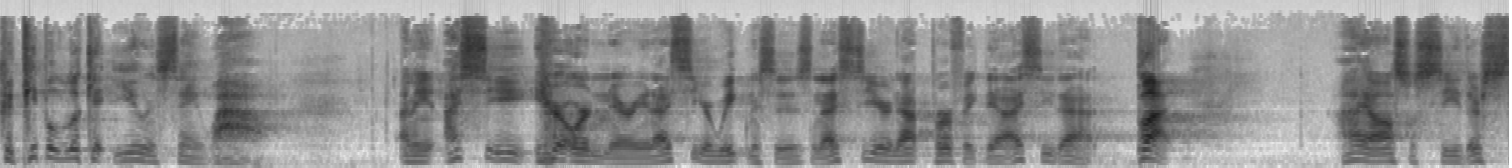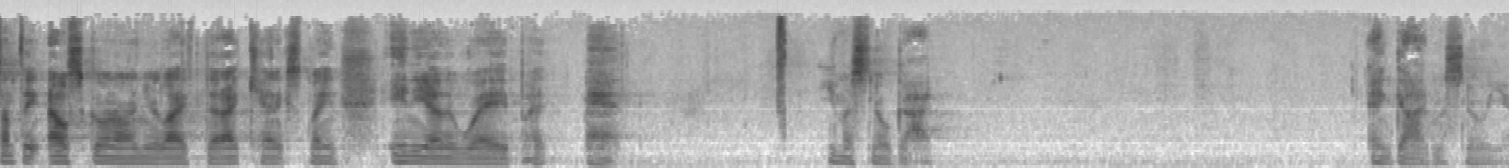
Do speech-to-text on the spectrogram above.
Could people look at you and say, wow, I mean, I see you're ordinary and I see your weaknesses and I see you're not perfect. Yeah, I see that. But I also see there's something else going on in your life that I can't explain any other way, but man, you must know God. And God must know you.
